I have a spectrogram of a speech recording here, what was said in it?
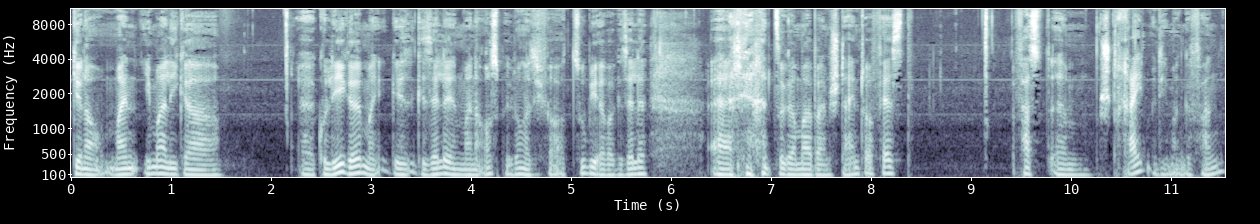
genau, mein ehemaliger äh, Kollege, mein Geselle in meiner Ausbildung, also ich war Azubi, er war Geselle, äh, der hat sogar mal beim Steintorfest fast ähm, Streit mit ihm angefangen.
